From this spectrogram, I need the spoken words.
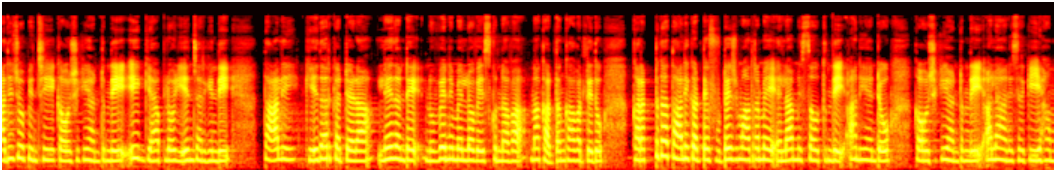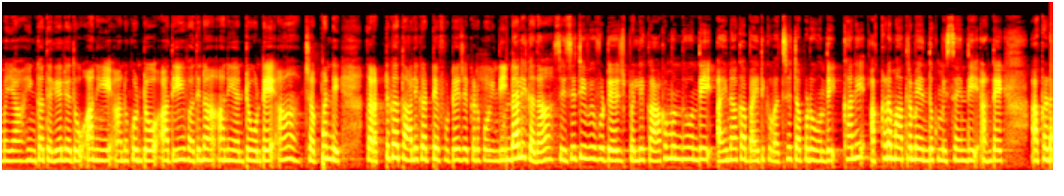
అది చూపించి కౌశికి అంటుంది. ఈ గ్యాప్లో ఏం జరిగింది? తాళి కేదార్ కట్టాడా? లేదంటే నువ్వే నిమెల్లో వేసుకున్నావా? నాకు అర్థం కావట్లేదు. కరెక్ట్గా తాళి కట్టే ఫుటేజ్ మాత్రమే ఎలా మిస్ అవుతుంది? అని అంటూ కౌశికి అంటుంది. అలా అనేసరికి అమ్మయ్య ఇంకా తెలియలేదు అని అనుకుంటూ అది వదిన అని అంటూ ఉంటే ఆ చెప్పండి. కరెక్ట్గా తాళి కట్టే ఫుటేజ్ ఎక్కడ పోయింది? ఉండాలి కదా. సీసీటీవీ ఫుటేజ్ పెళ్ళి కాకముందు ఉంది. అయినాక బయటికి వచ్చేటప్పుడు ఉంది. కానీ అక్కడ మాత్రమే ఎందుకు మిస్ అయింది? అంటే అక్కడ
